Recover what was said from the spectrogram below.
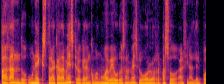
pagando un extra cada mes, creo que eran como 9 euros al mes, luego lo repaso al final del podcast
